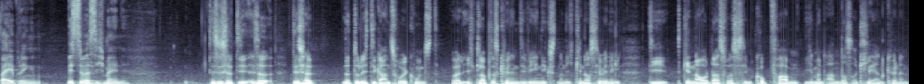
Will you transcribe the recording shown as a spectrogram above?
beibringen. Wisst ihr, was ich meine? das ist halt, die, also, das ist halt natürlich die ganz hohe Kunst, weil ich glaube, das können die wenigsten und ich kenne auch sehr wenige, die genau das, was sie im Kopf haben, jemand anders erklären können.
